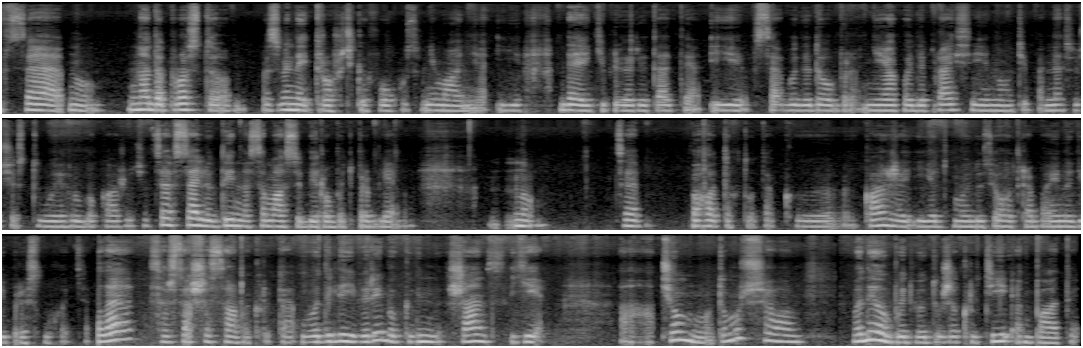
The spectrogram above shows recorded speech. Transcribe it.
все, ну, треба просто змінити трошечки фокус внимання і деякі пріоритети, і все буде добре. Ніякої депресії, ну, типу, не существує, грубо кажучи. Це все людина сама собі робить проблеми. Ну, це багато хто так е, каже, і я думаю, до цього треба іноді прислухатися. Але це що саме круте. У водоліїв і рибок він шанс є. А, чому? Тому що вони обидва дуже круті емпати.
